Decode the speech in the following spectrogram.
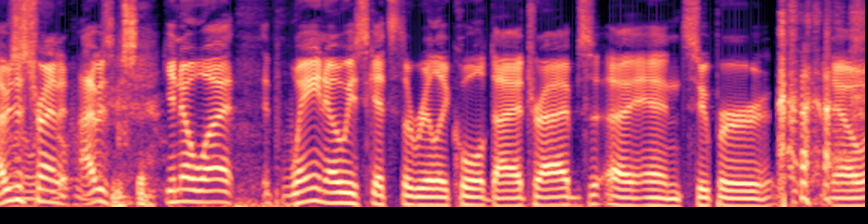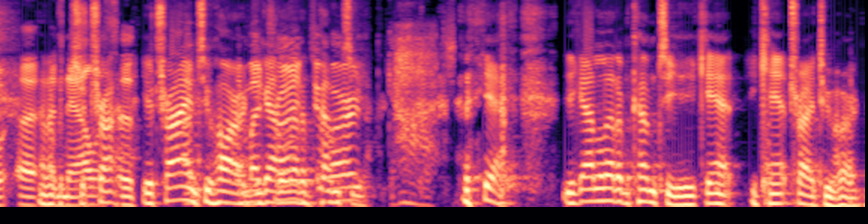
I was just Well, trying to. I was. You You know what? Wayne always gets the really cool diatribes uh, and super, you know, uh, I know, but you're, try- you're trying too hard Am you gotta let them come hard? to you Gosh. yeah you gotta let them come to you you can't you can't try too hard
